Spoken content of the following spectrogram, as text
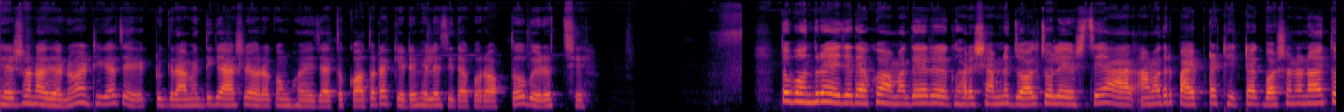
হেসো না যেন হ্যাঁ ঠিক আছে? একটু গ্রামের দিকে আসলে ওরকম হয়ে যায়। তো কতটা কেটে ফেলেছি দেখো, রক্তও বেরোচ্ছে। তো বন্ধুরা, এই যে দেখো আমাদের ঘরের সামনে জল চলে এসছে আর আমাদের পাইপটা ঠিকঠাক বসানো নয় তো,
